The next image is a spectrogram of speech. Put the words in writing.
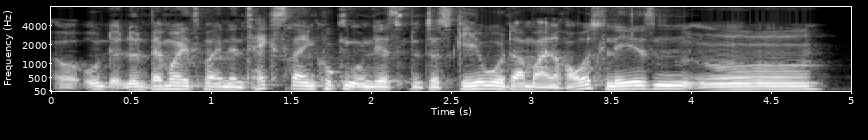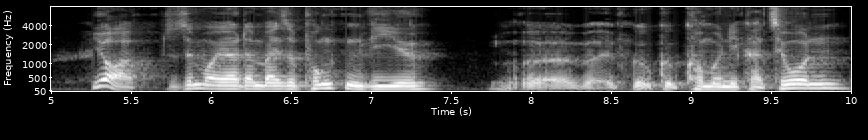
Und, und wenn wir jetzt mal in den Text reingucken und jetzt mit das Geo da mal rauslesen, äh, ja, sind wir ja dann bei so Punkten wie äh, Kommunikation,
